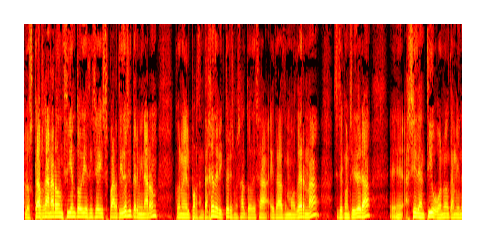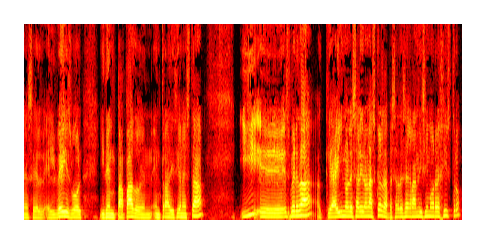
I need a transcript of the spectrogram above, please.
los Cubs ganaron 116 partidos y terminaron con el porcentaje de victorias más alto de esa edad moderna, si se considera, eh, así de antiguo, ¿no? También es el, el béisbol y de empapado en, en tradición está. Y eh, es verdad que ahí no le salieron las cosas a pesar de ese grandísimo registro,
